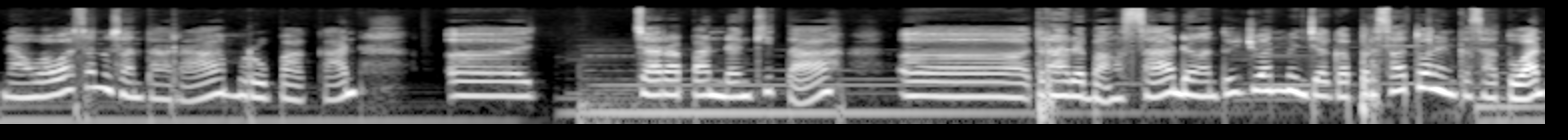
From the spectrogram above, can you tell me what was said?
Nah, wawasan Nusantara merupakan uh, cara pandang kita uh, terhadap bangsa dengan tujuan menjaga persatuan dan kesatuan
